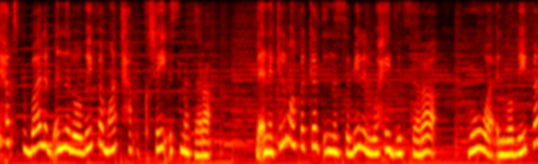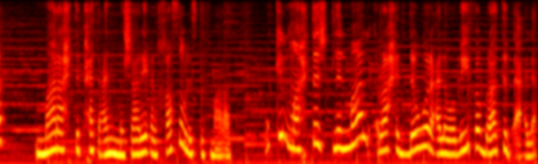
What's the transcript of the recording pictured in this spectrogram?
يحط في باله بأن الوظيفة ما تحقق شيء اسمه ثراء. لأن كل ما فكرت إن السبيل الوحيد للثراء هو الوظيفة ما راح تبحث عن المشاريع الخاصة والاستثمارات. وكل ما احتجت للمال راح تدور على وظيفة براتب أعلى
